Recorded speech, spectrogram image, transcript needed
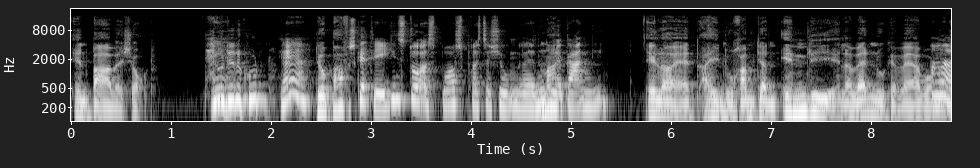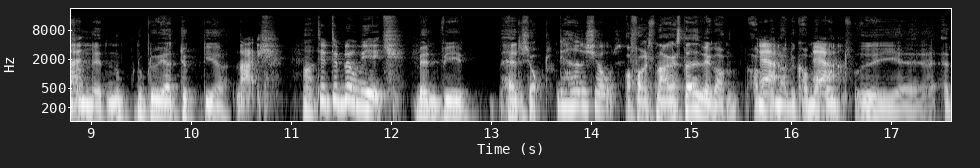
end bare at være sjovt. Det var Ja, ja. det, det kunne. Ja, ja. Det var bare forskelligt. Det er ikke en stor sportspræstation eller andet, Nej. vi har gang i. Eller at, ej, nu ramte jeg den endelig, eller hvad det nu kan være, hvor man Nej. sådan lidt, nu, nu blev jeg dygtigere. Nej, Nej. Det, det blev vi ikke. Men vi havde det sjovt. Vi havde det sjovt. Og folk snakker stadigvæk om, om Ja, det, når vi kommer ja. rundt ud i, øh, at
